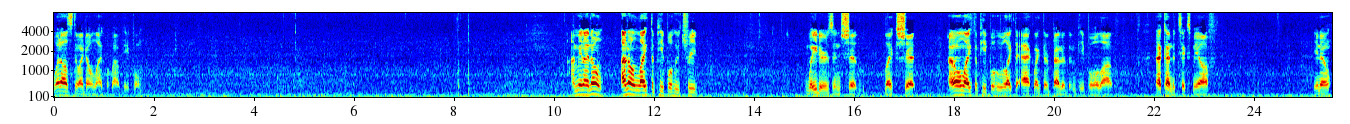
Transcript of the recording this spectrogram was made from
What, else do I don't like about people? I mean, I don't I don't like the people who treat waiters and shit like shit. I don't like the people who like to act like they're better than people a lot. That kind of ticks me off. You know?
